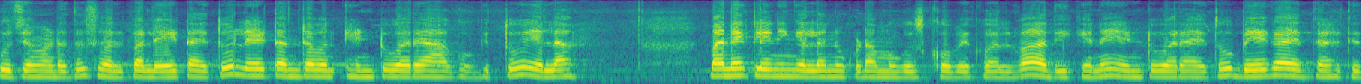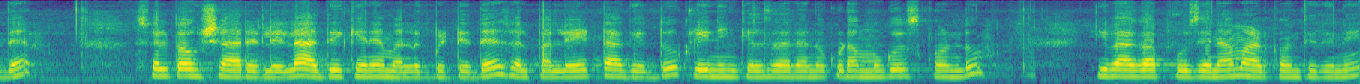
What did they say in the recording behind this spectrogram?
ಪೂಜೆ ಮಾಡೋದು ಸ್ವಲ್ಪ ಲೇಟ್ ಆಯಿತು. ಲೇಟ್ ಅಂದರೆ ಒಂದು ಎಂಟೂವರೆ ಆಗೋಗಿತ್ತು. ಎಲ್ಲ ಮನೆ ಕ್ಲೀನಿಂಗ್ ಎಲ್ಲನೂ ಕೂಡ ಮುಗಿಸ್ಕೋಬೇಕು ಅಲ್ವಾ? ಅದಕ್ಕೇ ಎಂಟೂವರೆ ಆಯಿತು. ಬೇಗ ಎದ್ದೇಳ್ತಿದ್ದೆ. ಸ್ವಲ್ಪ ಹುಷಾರಿರಲಿಲ್ಲ ಅದಕ್ಕೇ ಮಲಗಿಬಿಟ್ಟಿದ್ದೆ. ಸ್ವಲ್ಪ ಲೇಟಾಗಿದ್ದು ಕ್ಲೀನಿಂಗ್ ಕೆಲಸ ಎಲ್ಲನೂ ಕೂಡ ಮುಗಿಸ್ಕೊಂಡು ಇವಾಗ ಪೂಜೆನ ಮಾಡ್ಕೊತಿದ್ದೀನಿ.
